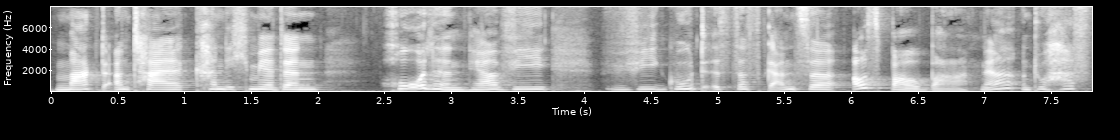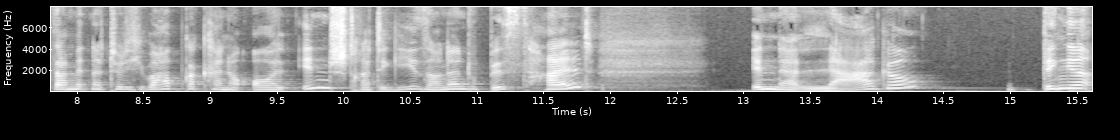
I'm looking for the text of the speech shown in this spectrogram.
Marktanteil kann ich mir denn holen? Ja, wie, wie gut ist das Ganze ausbaubar? Ne? Und du hast damit natürlich überhaupt gar keine All-in-Strategie, sondern du bist halt in der Lage, Dinge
